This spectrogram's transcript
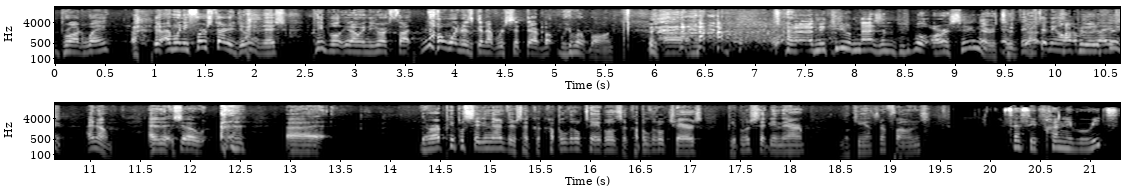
Broadway. You know, and when he first started doing this, people, you know, in New York thought no one is going to ever sit there, but we were wrong. I I mean, can you imagine people are sitting there? It's Yeah, a uh, sitting all over popular thing. I know. And so uh, there are people sitting there. There's like a couple little tables, a couple little chairs. People are sitting there looking at their phones. Ça, c'est Fran Lebowitz,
